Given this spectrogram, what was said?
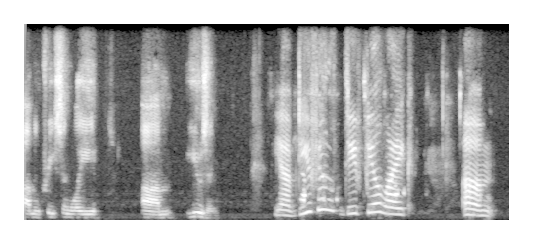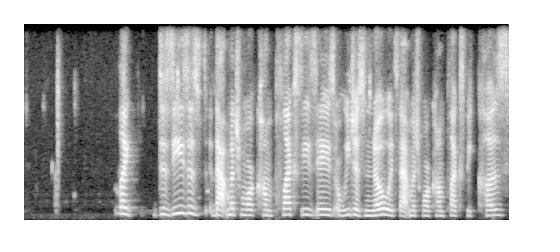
um, increasingly um, using. Yeah. Do you feel do you feel like um like disease is that much more complex these days or we just know it's that much more complex because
